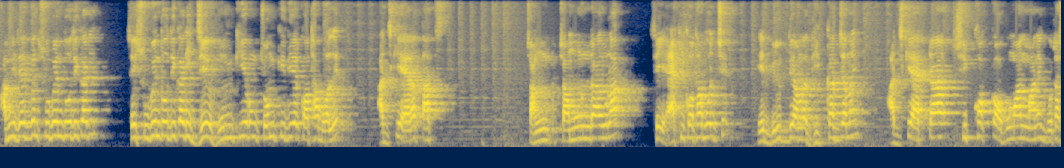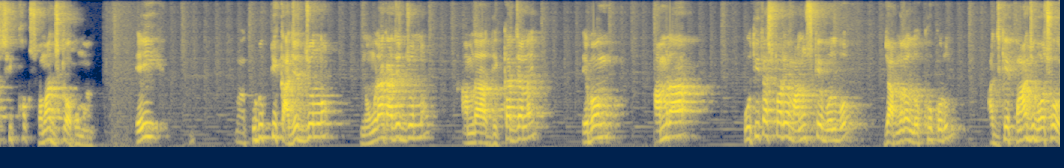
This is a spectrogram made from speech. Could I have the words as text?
আপনি দেখবেন শুভেন্দু অধিকারী, সেই শুভেন্দু অধিকারী যে হুমকি এবং চমকি দিয়ে কথা বলে, আজকে এরা তার চামুন্ডাওলা সেই একই কথা বলছে। এর বিরুদ্ধে আমরা ধিক্কার জানাই। আজকে একটা শিক্ষককে অপমান মানে গোটা শিক্ষক সমাজকে অপমান। এই কুটুকটি কাজের জন্য, নোংরা কাজের জন্য আমরা ধিক্কার জানাই এবং আমরা প্রতিটা স্তরে মানুষকে বলব যে আপনারা লক্ষ্য করুন, আজকে পাঁচ বছর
